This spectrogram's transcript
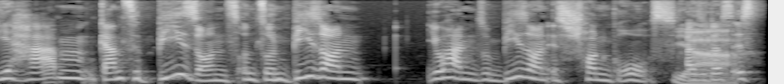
Die haben ganze Bisons und so ein Bison, Johann, so ein Bison ist schon groß. Ja. Also das ist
